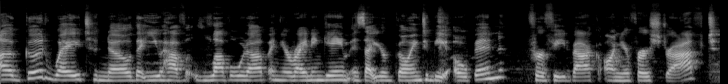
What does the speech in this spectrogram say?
a good way to know that you have leveled up in your writing game is that you're going to be open for feedback on your first draft.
